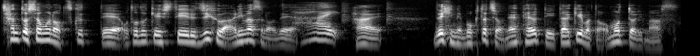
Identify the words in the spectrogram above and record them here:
ちゃんとしたものを作ってお届けしている自負はありますので、はい。はい、ぜひね僕たちをね頼っていただければと思っております。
